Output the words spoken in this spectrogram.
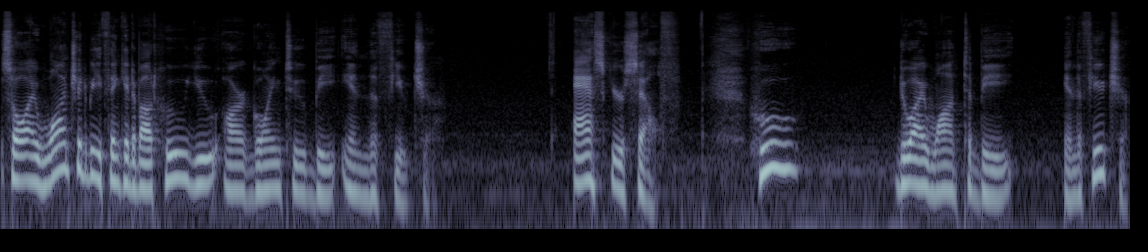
So I want you to be thinking about who you are going to be in the future. Ask yourself, who do I want to be in the future?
